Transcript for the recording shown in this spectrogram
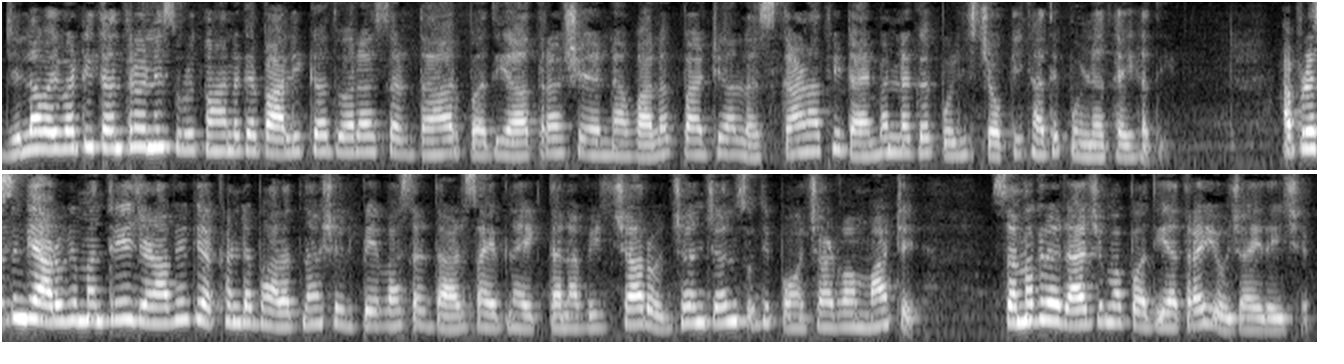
જિલ્લા વહીવટીતંત્ર અને સુરત મહાનગરપાલિકા દ્વારા સરદાર પદયાત્રા શહેરના વાલક પાટિયા લસકાણાથી ડાયમંડનગર પોલીસ ચોકી ખાતે પૂર્ણ થઈ હતી. આ પ્રસંગે આરોગ્યમંત્રીએ જણાવ્યું કે અખંડ ભારતના શિલ્પી એવા સરદાર સાહેબના એકતાના વિચારો જન જન સુધી પહોંચાડવા માટે સમગ્ર રાજ્યમાં પદયાત્રા યોજાઈ રહી છે.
